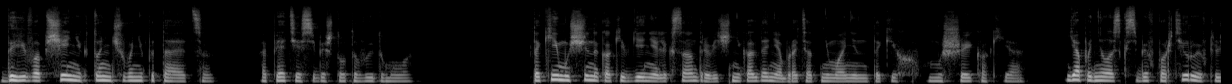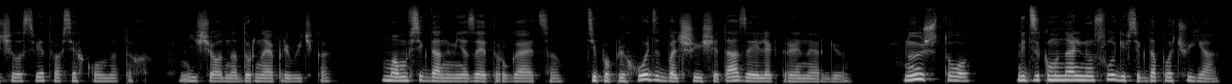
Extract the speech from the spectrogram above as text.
Да и вообще никто ничего не пытается. Опять я себе что-то выдумала. Такие мужчины, как Евгений Александрович, никогда не обратят внимания на таких мышей, как я. Я поднялась к себе в квартиру и включила свет во всех комнатах. Еще одна дурная привычка. Мама всегда на меня за это ругается. Типа приходят большие счета за электроэнергию. Ну и что? Ведь за коммунальные услуги всегда плачу я.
